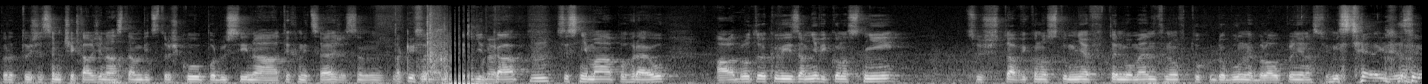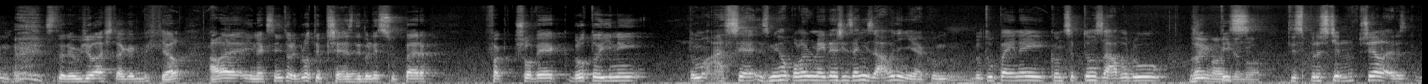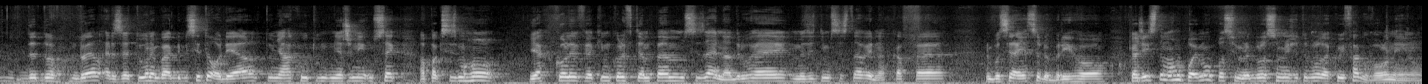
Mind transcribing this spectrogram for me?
protože jsem čekal, že nás tam víc trošku podusí na technice, že jsem taky se dítka hmm. si s nima pohraju, ale bylo to takový za mě výkonnostní, což ta výkonnost u mě v ten moment, no v tu dobu nebyla úplně na svém místě, takže jsem si to neužil až tak, jak bych chtěl, ale jinak se mi to líbilo, ty přejezdy byly super, fakt člověk, bylo to jiný, tomu asi z mého pohledu nejde říct ani závodění. Jako, byl to úplně jiný koncept toho závodu. Zajímavý ty, to bylo. Ty jsi prostě hmm. přijel, do, do, dojel RZ, nebo jak kdyby si to odjel, tu nějakou tu měřený úsek a pak si mohl jakkoliv, jakýmkoliv tempem si zajet na druhé, mezi tím se stavit na kafe, nebo si dát něco dobrýho. Každý si to mohl pojmout po svým, líbilo se mi, že to bylo takový fakt volný. No.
